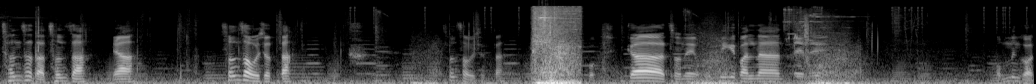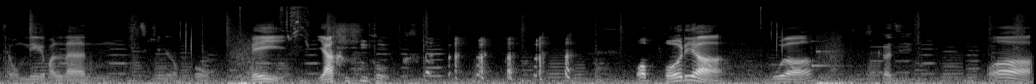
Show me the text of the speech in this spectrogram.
천사다 천사 야 천사 오셨다 천사 오셨다. 뭐, 그니까 전에 옴니게 반란 때는 없는 것 같아. 옴니게 반란 스킨은 없고 메이, 양봉. 와 벌이야. 뭐야? 여기까지. 와.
